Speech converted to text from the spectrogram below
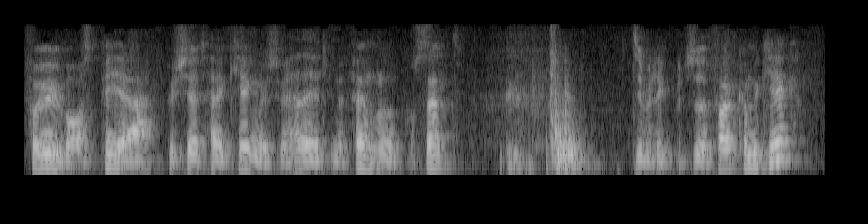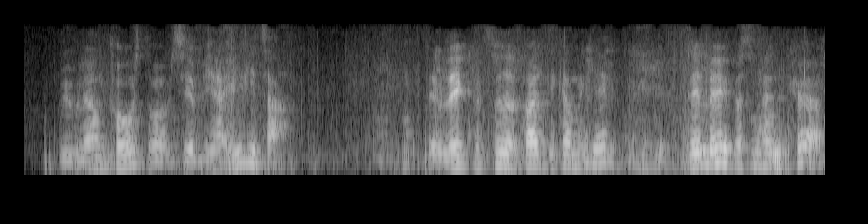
forøge vores PR-budget her i kirken, hvis vi havde et med 500 procent. Det vil ikke betyde, at folk kommer i kirke. Vi vil lave en poster, hvor vi siger, at vi har elgitar. Det vil ikke betyde, at folk de kommer i kirke. Det løb er simpelthen kørt.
